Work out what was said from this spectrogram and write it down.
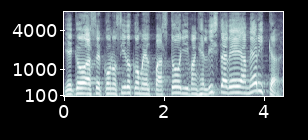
llegó a ser conocido como el pastor y evangelista de América.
